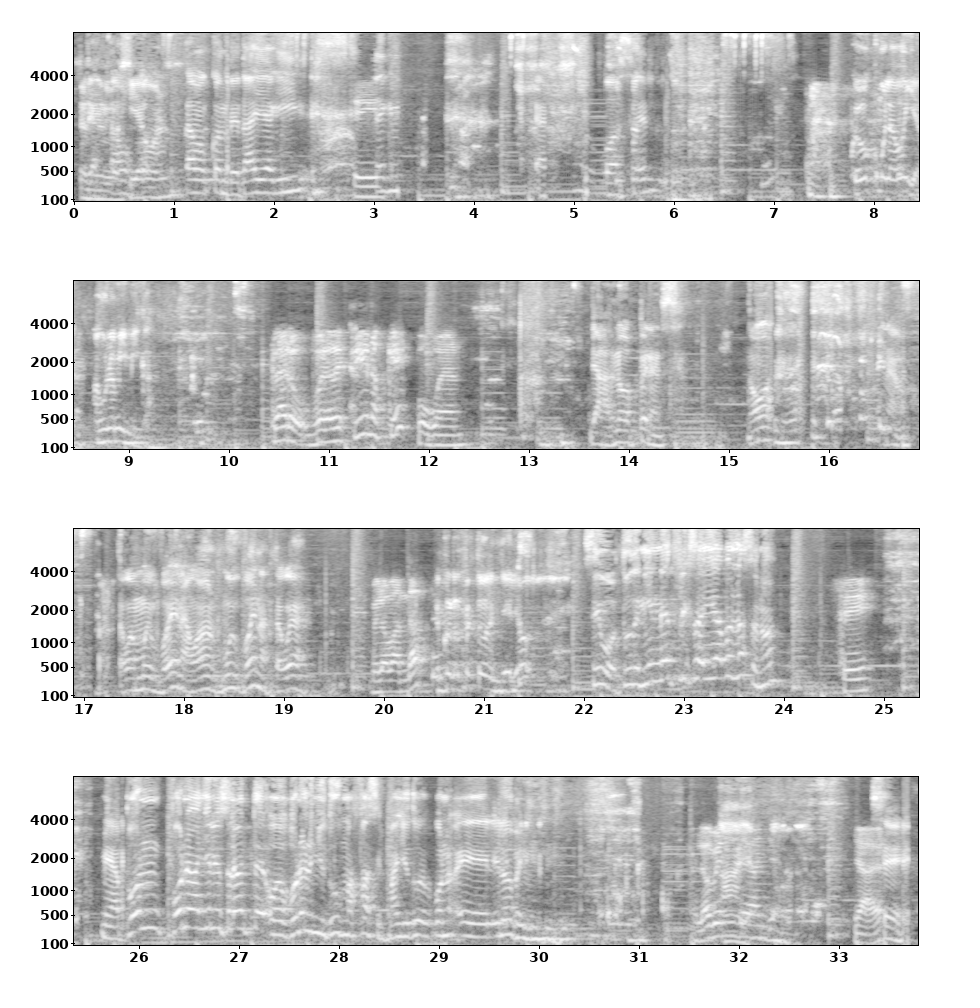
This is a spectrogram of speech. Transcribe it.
La tecnología, estamos, weón. estamos con detalle aquí. Sí. Técnico. Ya, ¿qué puedo hacer? Juegos como la olla, a una mímica. Claro, pero descríbenos qué, pues, weón. Ya, no, espérense. No, buena. esta weá es muy buena, weón. Muy buena esta weá. ¿Me lo mandaste? ¿Es con respecto a Evangelio? Sí, vos, ¿tú tenías Netflix ahí, Apple Lazo, no? Sí. Mira, pon, pon Evangelion solamente, o ponelo en YouTube, más fácil, más YouTube, pon eh, el opening. El opening Ah, de ya. Angel. Ya, a ver. Sí.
